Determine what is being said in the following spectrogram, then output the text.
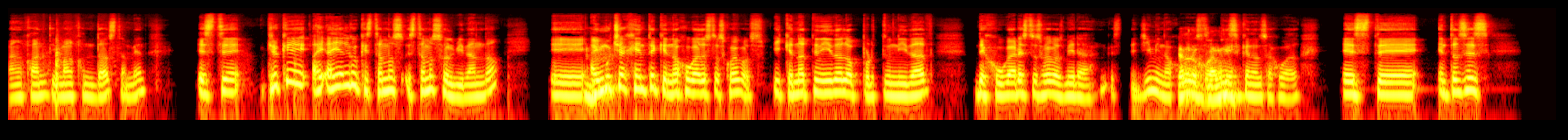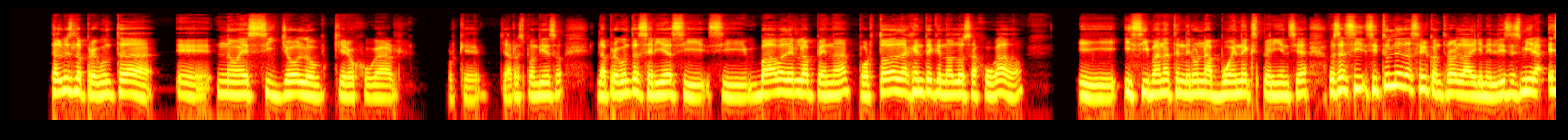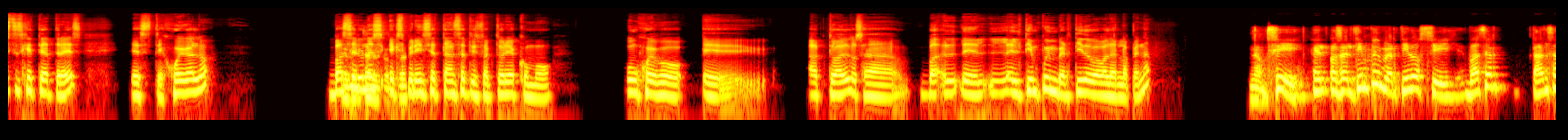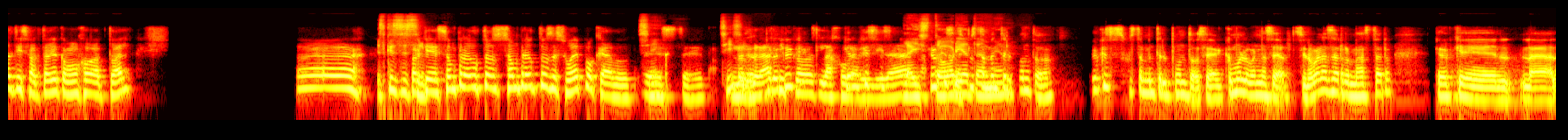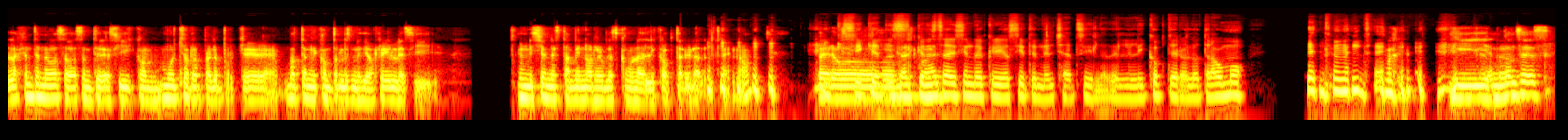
Manhunt y Manhunt 2 también. Este, creo que hay, hay algo que estamos, estamos olvidando. Eh, Hay mucha gente que no ha jugado estos juegos y que no ha tenido la oportunidad de jugar estos juegos. Mira, este, Jimmy no juega, jugué. dice que no los ha jugado. Este, entonces, tal vez la pregunta eh, no es si yo lo quiero jugar, porque ya respondí eso. La pregunta sería si, si va a valer la pena por toda la gente que no los ha jugado. Y, y si van a tener una buena experiencia. O sea, si, si tú le das el control a alguien y le dices, mira, este es GTA 3, este, juégalo. Va a ser una experiencia tan satisfactoria como un juego eh, actual. O sea, el, el tiempo invertido va a valer la pena. No. Sí, o sea, el tiempo invertido sí. Va a ser tan satisfactorio como un juego actual. Ah, es que porque son productos, son productos de su época, este, los gráficos, la jugabilidad, la historia también. El punto. Creo que ese es justamente el punto. O sea, ¿cómo lo van a hacer? Si lo van a hacer remaster, creo que la, la gente nueva se va a sentir así con mucho repele porque va a tener controles medio horribles y misiones también horribles como la del helicóptero y la del tren, ¿no? Pero. Sí, que, nos, que está diciendo Creo 7 en el chat, sí, la del helicóptero lo traumó. y entonces,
